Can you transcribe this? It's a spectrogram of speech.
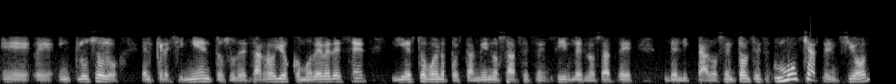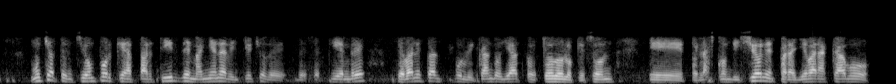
eh, eh, incluso el crecimiento, su desarrollo como debe de ser, y esto, bueno, pues también los hace sensibles, los hace delicados. Entonces, mucha atención, mucha atención porque a partir de mañana 28 de, septiembre se van a estar publicando ya pues, todo lo que son eh, pues las condiciones para llevar a cabo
